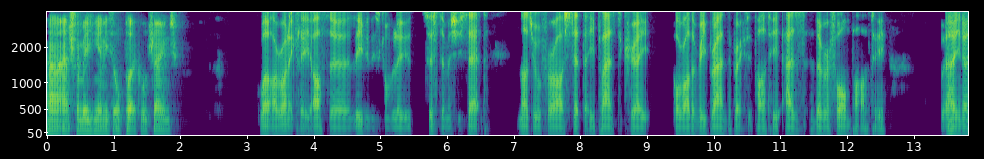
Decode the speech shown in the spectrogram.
uh, actually making any sort of political change. Well, ironically, after leaving this convoluted system, as you said, Nigel Farage said that he plans to create, or rather rebrand, the Brexit Party as the Reform Party, uh, you know,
